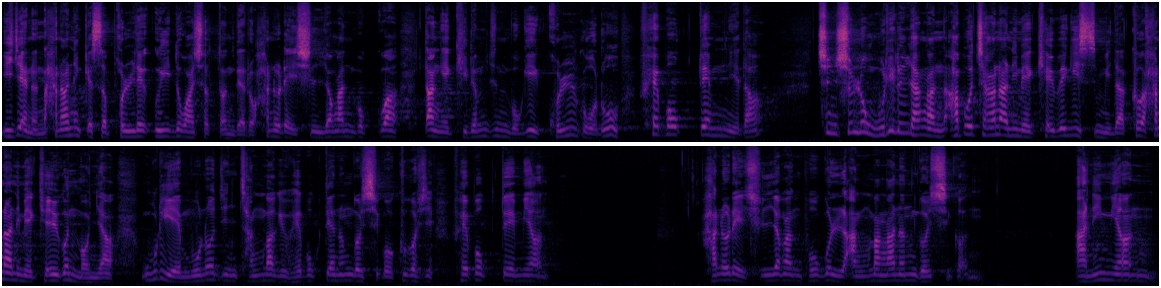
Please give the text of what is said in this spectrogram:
이제는 하나님께서 본래 의도하셨던 대로 하늘의 신령한 복과 땅의 기름진 복이 골고루 회복됩니다. 진실로 우리를 향한 아버지 하나님의 계획이 있습니다. 그 하나님의 계획은 뭐냐? 우리의 무너진 장막이 회복되는 것이고 그것이 회복되면 하늘의 신령한 복을 앙망하는 것이건 아니면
